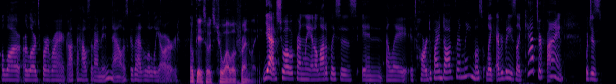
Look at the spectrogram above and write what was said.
a lot a large part of where i got the house that i'm in now is because it has a little yard Okay, so it's Chihuahua friendly. Yeah, it's Chihuahua friendly, and a lot of places in LA, it's hard to find dog friendly. Most like everybody's like cats are fine, which is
